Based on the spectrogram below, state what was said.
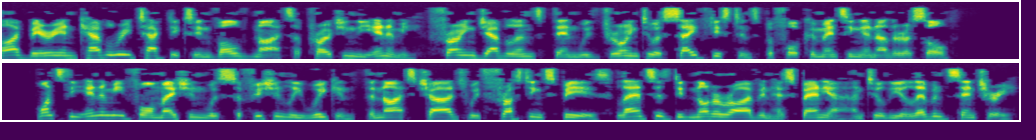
Iberian cavalry tactics involved knights approaching the enemy, throwing javelins, then withdrawing to a safe distance before commencing another assault. Once the enemy formation was sufficiently weakened, the knights charged with thrusting spears. Lances did not arrive in Hispania until the 11th century.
